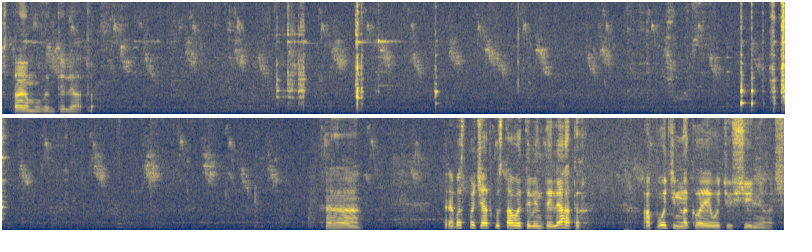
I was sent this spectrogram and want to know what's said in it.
Ставимо вентилятор. Треба спочатку ставити вентилятор, а потім наклеювати ущільнювач.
